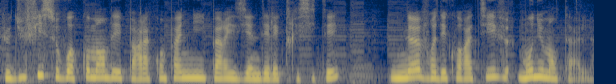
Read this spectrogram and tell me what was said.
que Dufy se voit commander par la compagnie parisienne d'électricité une œuvre décorative monumentale.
